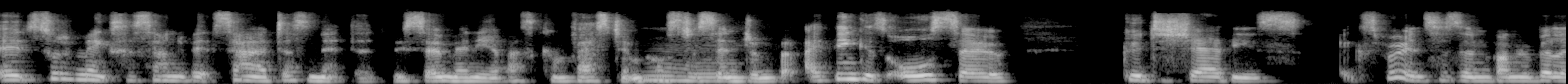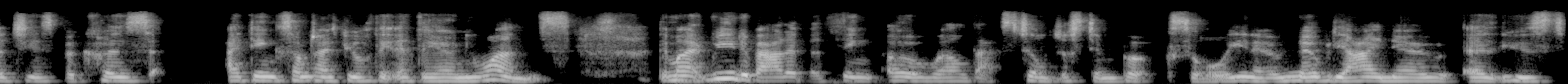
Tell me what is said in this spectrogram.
it sort of makes us sound a bit sad, doesn't it, that so many of us confess to imposter mm. syndrome. But I think it's also good to share these experiences and vulnerabilities because I think sometimes people think that they're the only ones. They might read about it, but think, oh, well, that's still just in books, or, you know, nobody I know uh, who's,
